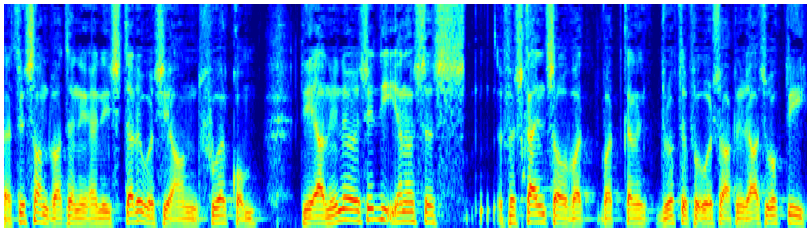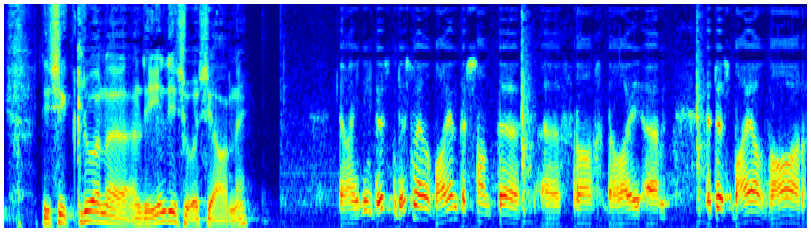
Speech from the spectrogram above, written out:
uh, toestand wat in die, in die Stille Oseaan voorkom. Die El Niño is nie die enigste verskynsel wat wat kan droogte veroorsaak nie. Daar's ook die die siklone in die Indiese Oseaan, né? Ja, nee, dis dis nou 'n baie interessante uh, vraag daai. Ehm um, dit is baie waar.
